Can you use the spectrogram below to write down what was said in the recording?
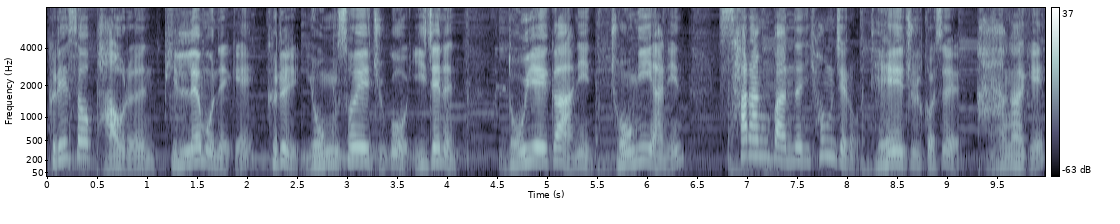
그래서 바울은 빌레몬에게 그를 용서해 주고 이제는 노예가 아닌 종이 아닌 사랑받는 형제로 대해 줄 것을 강하게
